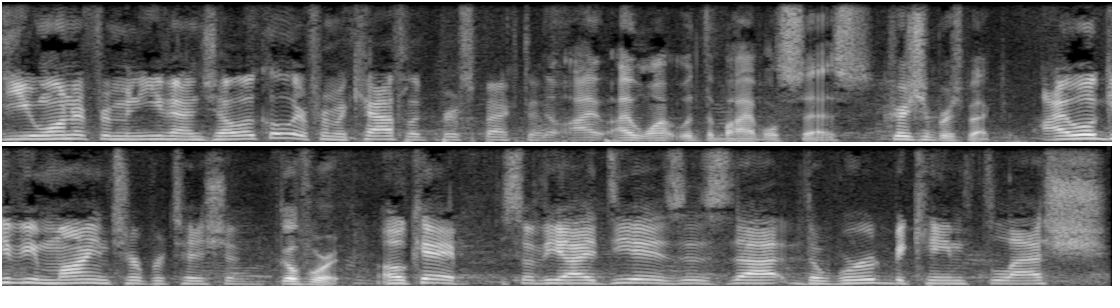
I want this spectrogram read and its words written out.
do you want it from an evangelical or from a Catholic perspective? I, I want what the Bible says, Christian perspective. I will give you my interpretation. Go for it. Okay, so the idea is is that the Word became flesh,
